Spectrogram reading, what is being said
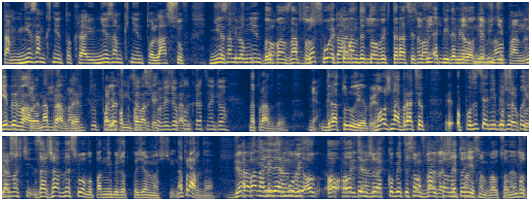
Tam nie zamknięto kraju, nie zamknięto lasów, nie Przed chwilą zamknięto był pan znawcą spółek gospodarki. komandytowych, teraz jest pan wi- epidemiologiem. No, no widzi No, pan. niebywałe, widzi- widzi naprawdę. Pan, Tu Ale pole, pan pan coś załatwiać powiedział sprawy. konkretnego? Naprawdę. Nie. Gratuluję. Dziękuję. Można brać od... e, Opozycja nie bierze Poseł Kulesz. odpowiedzialności za żadne słowo. Pan nie bierze odpowiedzialności. Naprawdę. Biorę A pana lider mówi o, o, o tym, że jak kobiety są Powtarza gwałcone, się to pan. nie są gwałcone. No to Powtar-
